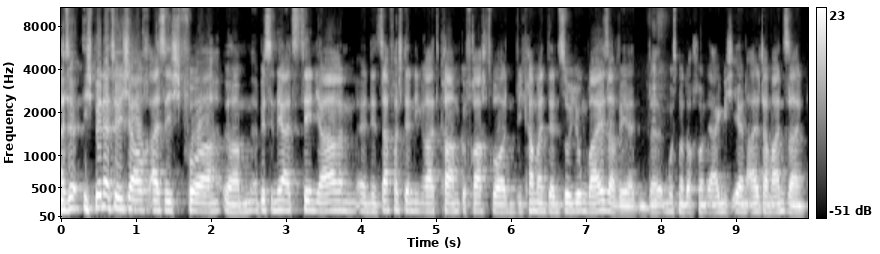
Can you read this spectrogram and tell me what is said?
Also ich bin natürlich auch, als ich vor ähm, ein bisschen mehr als zehn Jahren in den Sachverständigenrat kam, gefragt worden, wie kann man denn so jung weiser werden? Da muss man doch schon eigentlich eher ein alter Mann sein.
